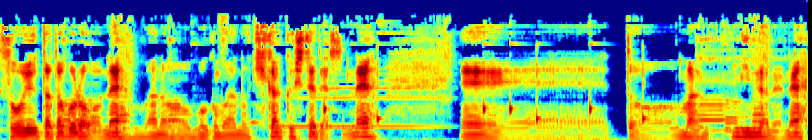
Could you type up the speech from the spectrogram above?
そういったところをね、あの、僕もあの企画してですね、えー、っと、まあ、みんなでね、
